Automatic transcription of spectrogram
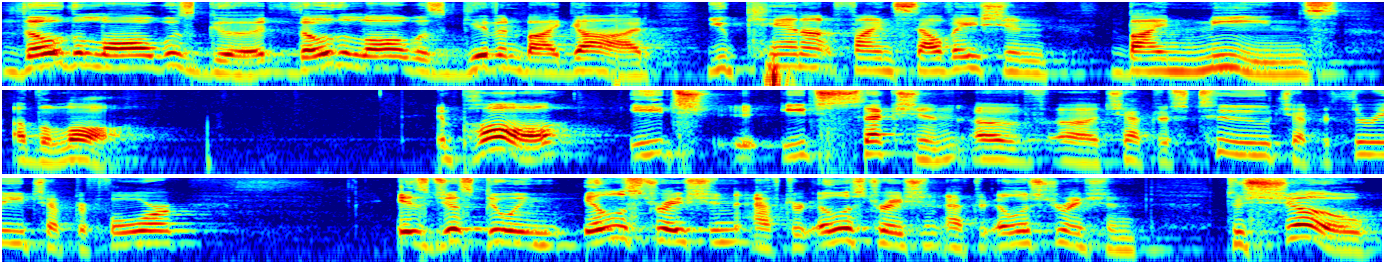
Though the law was good, though the law was given by God, you cannot find salvation by means of the law. And Paul, each, each section of uh, chapters 2, chapter 3, chapter 4, is just doing illustration after illustration after illustration to show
